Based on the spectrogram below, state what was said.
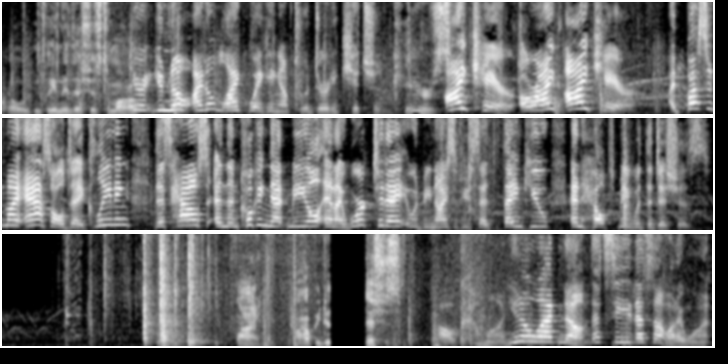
you know, we can clean the dishes tomorrow. Gary, you know I don't like waking up to a dirty kitchen. Who cares? I care, all right? I care. I busted my ass all day cleaning this house and then cooking that meal, and I worked today. It would be nice if you said thank you and helped me with the dishes. Fine. I'll help you do the dishes. Oh, come on. You know what? No, that's see, that's not what I want.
